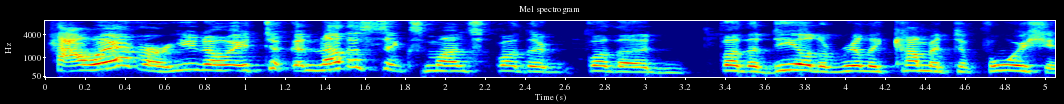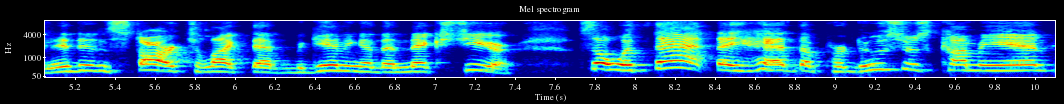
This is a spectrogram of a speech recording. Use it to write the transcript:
However, you know, it took another six months for the for the for the deal to really come into fruition. It didn't start to like that beginning of the next year. So with that, they had the producers come in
